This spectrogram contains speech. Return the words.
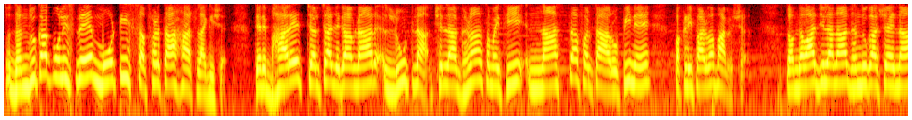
તો ધંધુકા પોલીસને મોટી સફળતા હાથ લાગી છે. ત્યારે ભારે ચર્ચા જગાવનાર લૂંટના છેલ્લા ઘણા સમયથી નાસ્તા ફરતા આરોપીને પકડી પાડવામાં આવ્યો છે. તો અમદાવાદ જિલ્લાના ધંધુકા શહેરના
